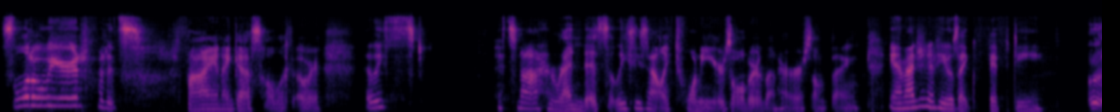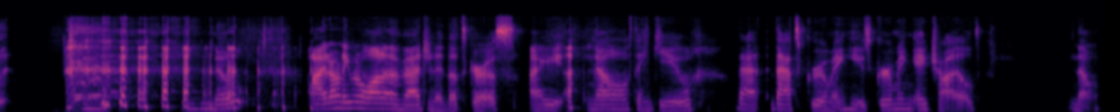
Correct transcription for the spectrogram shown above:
it's a little weird, but it's fine. I guess I'll look over. At least it's not horrendous. At least he's not like 20 years older than her or something. yeah imagine if he was like 50 Ugh. Nope. I don't even want to imagine it. That's gross. I no, thank you. That that's grooming. He's grooming a child. No.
